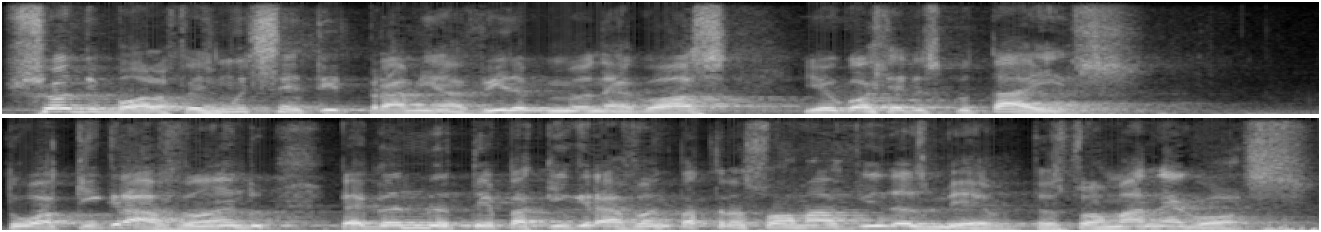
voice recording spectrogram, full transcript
Show de bola, fez muito sentido para a minha vida, para o meu negócio e eu gosto de escutar isso. Estou aqui gravando, pegando meu tempo aqui gravando para transformar vidas mesmo, transformar negócio.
